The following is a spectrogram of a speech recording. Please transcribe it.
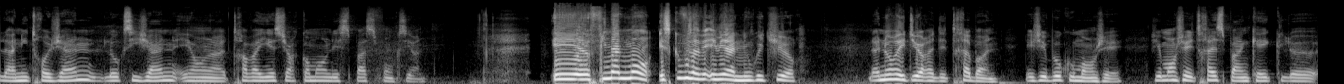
la nitrogène, l'oxygène et on a travaillé sur comment l'espace fonctionne. Et euh, finalement, est-ce que vous avez aimé la nourriture? La nourriture était très bonne et j'ai beaucoup mangé. J'ai mangé 13 pancakes le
